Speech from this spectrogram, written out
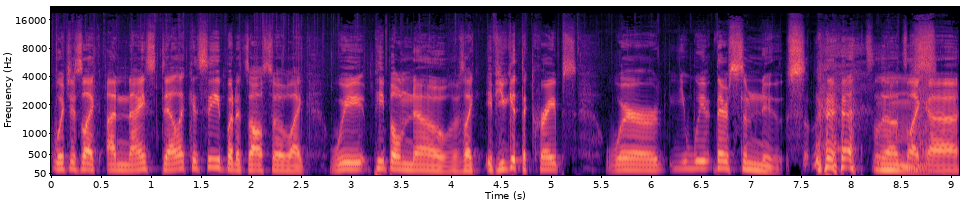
which is like a nice delicacy, but it's also like we people know it's like if you get the crepes, where we, there's some news, so it's Mm. like uh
